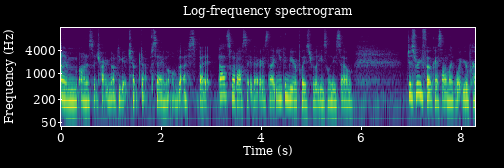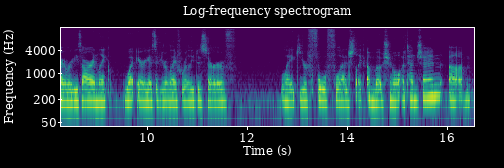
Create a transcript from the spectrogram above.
I'm honestly trying not to get choked up saying all of this, but that's what I'll say there is that you can be replaced really easily. So just refocus on like what your priorities are and like what areas of your life really deserve like your full-fledged like emotional attention. Um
